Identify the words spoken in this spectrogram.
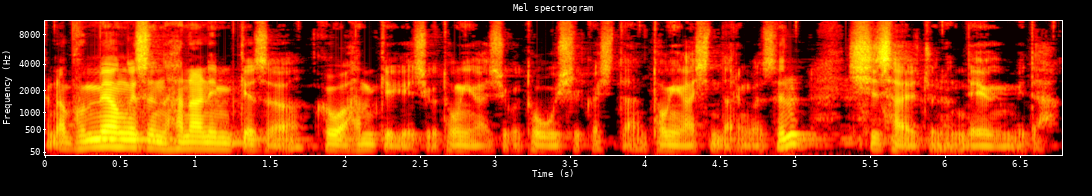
그러나 분명한 것은 하나님께서 그와 함께 계시고 동행하시고 도우실 것이다. 동행하신다는 것을 시사해 주는 내용입니다.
